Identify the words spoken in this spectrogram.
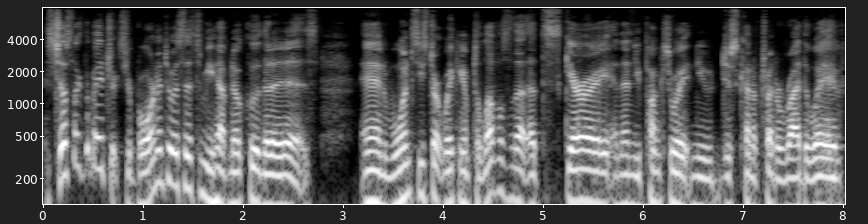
It's just like the Matrix. You're born into a system. You have no clue that it is. And once you start waking up to levels of that, that's scary. And then you punctuate and you just kind of try to ride the wave,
